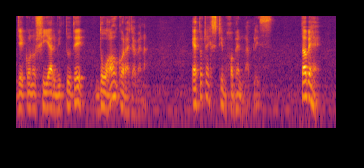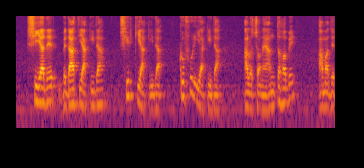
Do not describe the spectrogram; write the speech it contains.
যে কোনো শিয়ার মৃত্যুতে দোয়াও করা যাবে না। এতটা এক্সট্রিম হবেন না প্লিজ তবে হ্যাঁ শিয়াদের বেদাতি আকিদা শিরকি আকিদা, কুফুরি আকিদা আলোচনায় আনতে হবে। আমাদের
